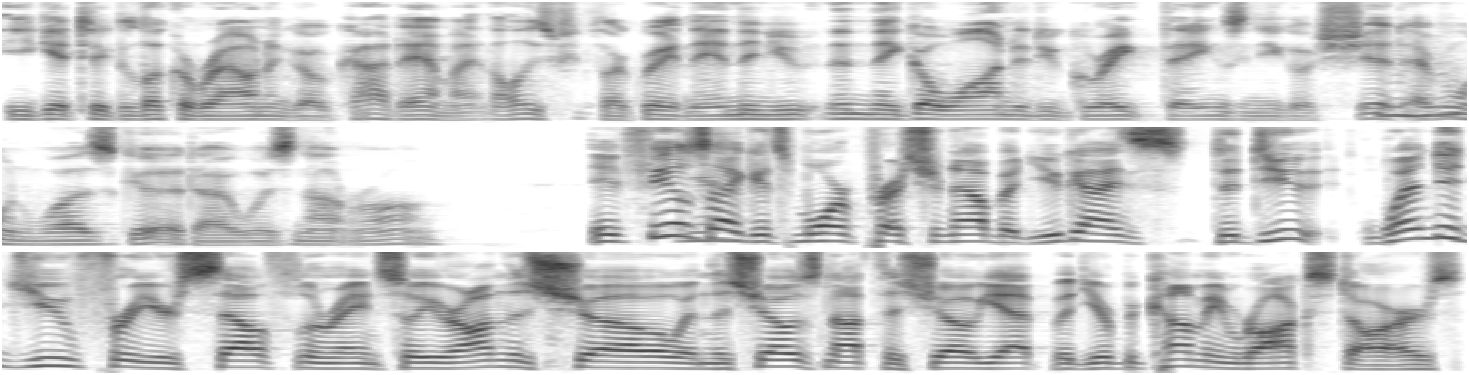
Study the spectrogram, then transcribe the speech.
You get to look around and go, God damn, I- all these people are great. And then you, then they go on to do great things, and you go, shit, Mm-hmm. everyone was good. I was not wrong. It feels like it's more pressure now, but you guys, did you, when did you for yourself, Laraine? So you're on the show and the show's not the show yet, but you're becoming rock stars.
